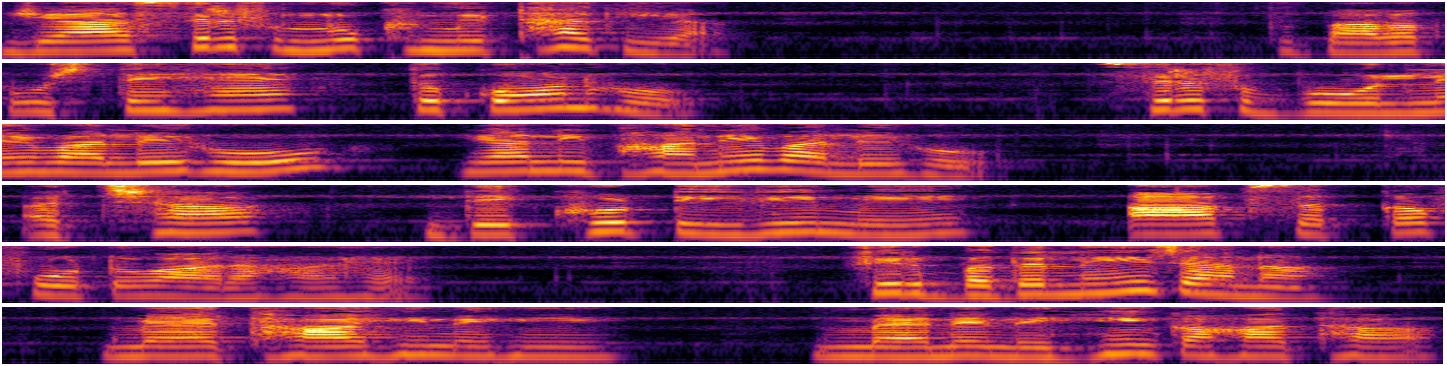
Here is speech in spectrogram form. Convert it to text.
या सिर्फ़ मुख मीठा किया? तो बाबा पूछते हैं तो कौन हो? सिर्फ़ बोलने वाले हो या निभाने वाले हो? अच्छा देखो टीवी में आप सबका फ़ोटो आ रहा है। फिर बदल नहीं जाना। मैं था ही नहीं। मैंने नहीं कहा था।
